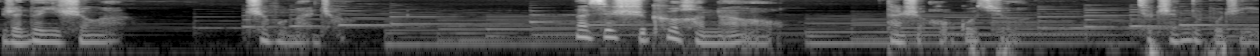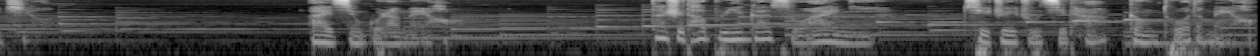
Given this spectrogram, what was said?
人的一生啊，这么漫长，那些时刻很难熬，但是熬过去了，就真的不值一提了。爱情固然美好，但是它不应该阻碍你去追逐其他更多的美好。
